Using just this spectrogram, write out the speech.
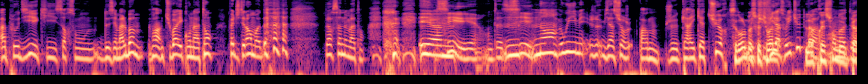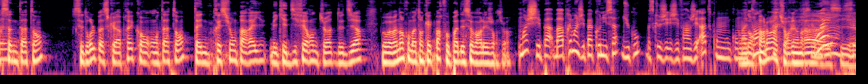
applaudit et qui sort son deuxième album. Enfin, tu vois, et qu'on attend. En fait, j'étais là en mode personne ne m'attend. et euh, Si, on t'a si. mm, non, mais oui, mais je- bien sûr, je- pardon, je caricature. C'est drôle parce que tu vois la- la solitude, La quoi, pression de mode, euh, personne t'attend. C'est drôle parce que après quand on t'attend, t'as une pression pareille, mais qui est différente, tu vois, de dire bon bah maintenant qu'on m'attend quelque part, faut pas décevoir les gens, tu vois. Moi, je sais pas. Bah après, moi, j'ai pas connu ça du coup, parce que j'ai, j'ai, enfin, j'ai hâte qu'on, qu'on on en m'attende. reparlera, tu reviendras Ouais, c'est euh,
